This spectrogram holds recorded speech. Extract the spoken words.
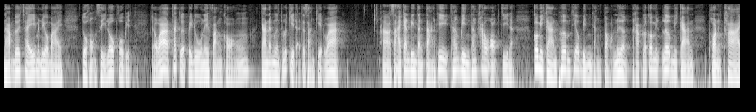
นะครับด้วยใช้นโยบายตัวของซีโร่โควิดแต่ว่าถ้าเกิดไปดูในฝั่งของการดำเนินธุรกิจอาจจะสังเกตว่าสายการบินต่างๆ ที่ทั้งบินทั้งเข้าออกจีนนะก็มีการเพิ่มเที่ยวบินอย่างต่อเนื่องนะครับแล้วก็เริ่มมีการผ่อนคลาย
